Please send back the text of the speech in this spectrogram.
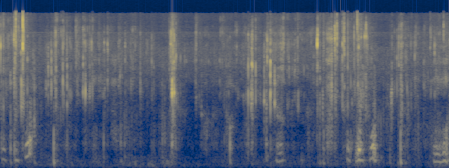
그리고 그리고 그리고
